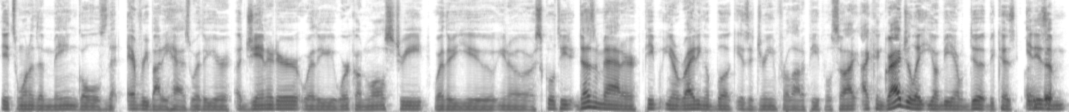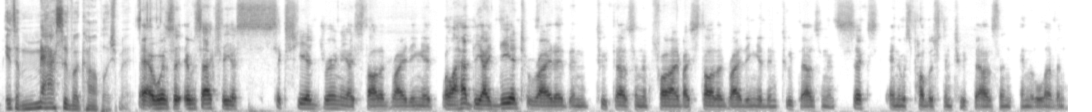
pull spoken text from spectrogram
it's one of the main goals that everybody has, whether you're a janitor, whether you work on Wall Street, whether you, you know, a school teacher, doesn't matter. People, you know, writing a book is a dream for a lot of people. So I, I congratulate you on being able to do it because it is a, it's a massive accomplishment. It was, it was actually a six year journey. I started writing it. Well, I had the idea to write it in 2005. I started writing it in 2006 and it was published in 2011.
